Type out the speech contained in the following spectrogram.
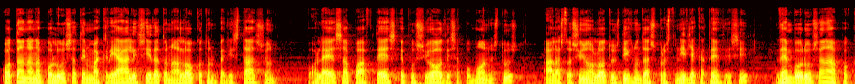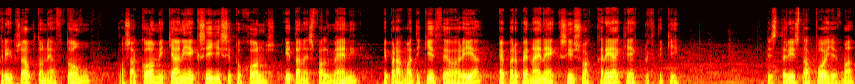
Όταν αναπολούσα την μακριά αλυσίδα των αλόκοτων περιστάσεων, πολλές από αυτές επουσιώδεις από μόνες τους, αλλά στο σύνολό τους δείχνοντας προς την ίδια κατεύθυνση, δεν μπορούσα να αποκρύψω από τον εαυτό μου πως ακόμη και αν η εξήγηση του Χόλμ ήταν εσφαλμένη, η πραγματική θεωρία έπρεπε να είναι εξίσου ακραία και εκπληκτική. Στις 3 το απόγευμα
